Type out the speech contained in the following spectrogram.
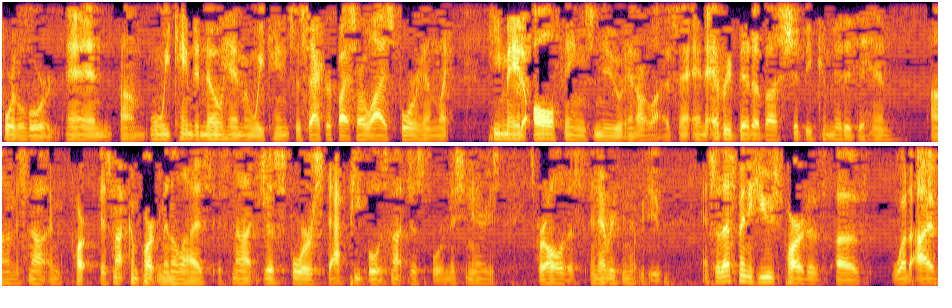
for the Lord. And um, when we came to know Him and we came to sacrifice our lives for Him, like He made all things new in our lives, and, and every bit of us should be committed to Him. Um, it's not it's not compartmentalized. It's not just for staff people. It's not just for missionaries. For all of us and everything that we do. And so that's been a huge part of of what I've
